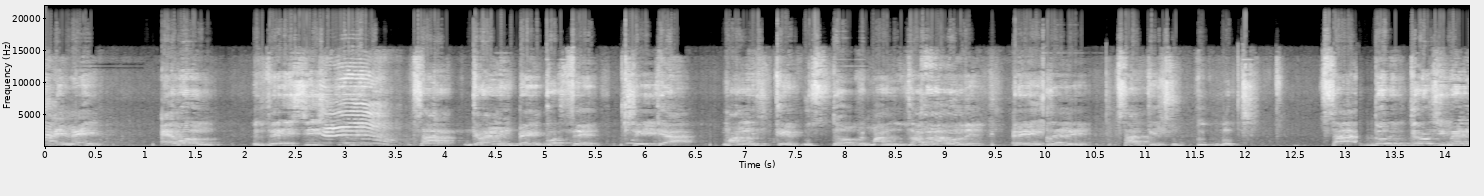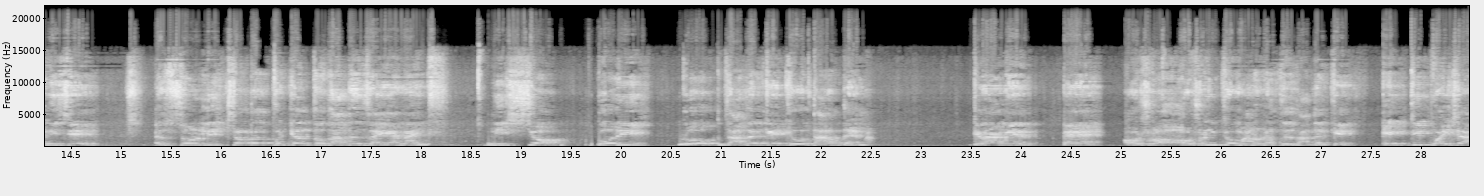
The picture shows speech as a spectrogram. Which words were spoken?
খায় নাই। এবং যে সিস্টেমে স্যার গ্রামীণ ব্যাংক করছে, সেইটা মানুষকে বুঝতে হবে। মানুষ জানে না বলে এই স্যারকে সুদ বলছে। স্যার দরিদ্র সীমার নিচে চল্লিশ শতক পর্যন্ত যাদের জায়গা নাই। নিঃস্ব, গরিব লোক যাদেরকে কেউ ধার দেয় না। গ্রামের হ্যাঁ অসংখ্য মানুষ আছে যাদেরকে একটি পয়সা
